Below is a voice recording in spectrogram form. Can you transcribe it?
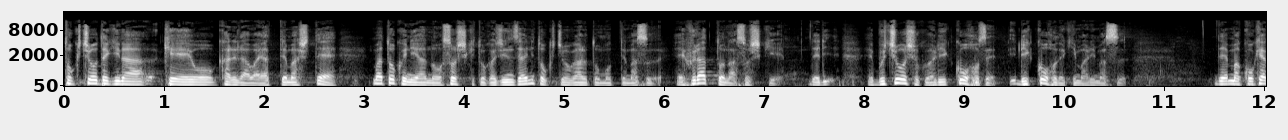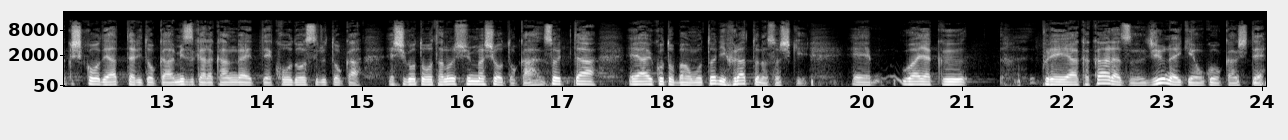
特徴的な経営を彼らはやってまして、まあ、特にあの組織とか人材に特徴があると思ってます。フラットな組織で部長職は立候補で立候補で決まります。で、まあ、顧客志向であったりとか、自ら考えて行動するとか、仕事を楽しみましょうとか、そういった、え、合言葉をもとにフラットな組織、えー、上役、プレイヤー関わらず自由な意見を交換して、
